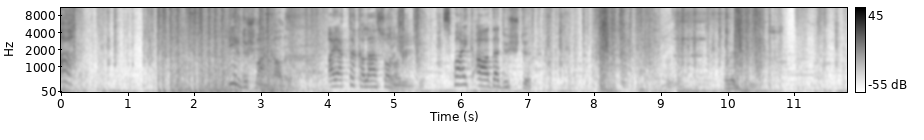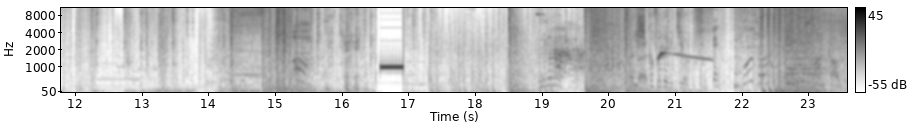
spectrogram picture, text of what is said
Ah! Bir düşman kaldı. Ayakta kalan son oyuncu. Spike A'da düştü. İş kafada bitiyor. Buldum. Bir düşman kaldı.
